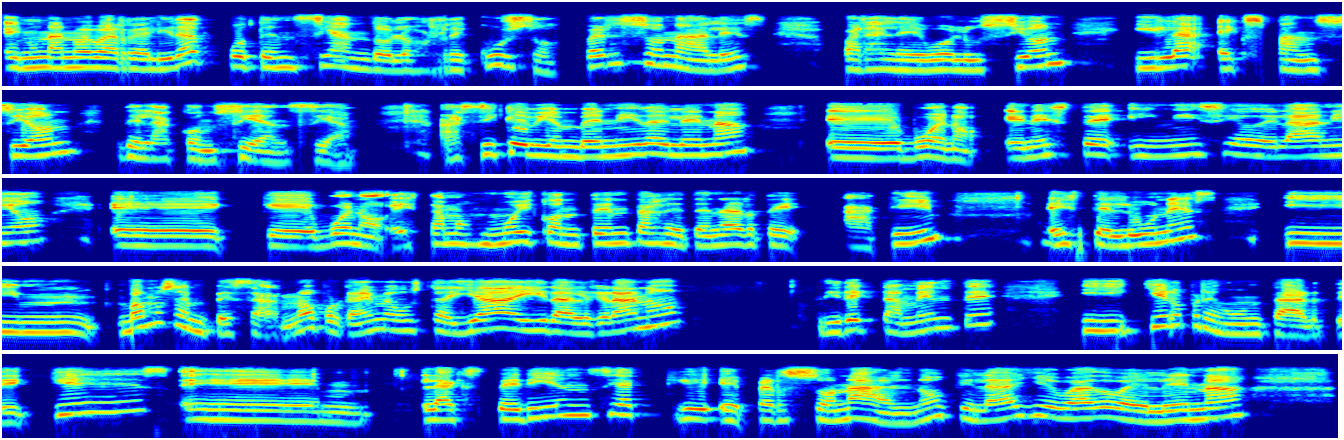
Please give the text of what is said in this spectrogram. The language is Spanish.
en una nueva realidad, potenciando los recursos personales para la evolución y la expansión de la conciencia. Así que bienvenida, Elena, eh, bueno, en este inicio del año, eh, que bueno, estamos muy contentas de tenerte aquí este lunes y mm, vamos a empezar, ¿no? Porque a mí me gusta ya ir al grano directamente y quiero preguntarte, ¿qué es em, la experiencia que, eh, personal ¿no? que la ha llevado a Elena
